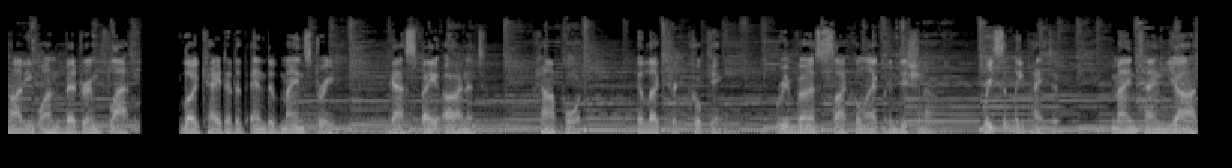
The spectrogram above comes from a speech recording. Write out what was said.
tidy one-bedroom flat. Located at end of Main Street. Gas bayonet. Carport. Electric cooking. Reverse cycle air conditioner. Recently painted. Maintained yard.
